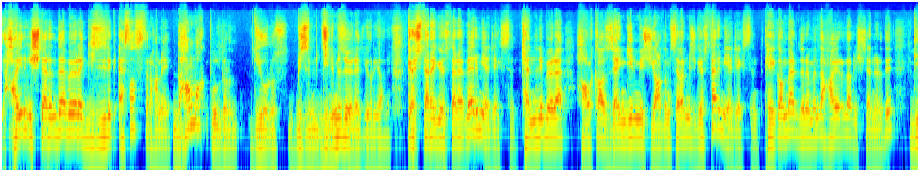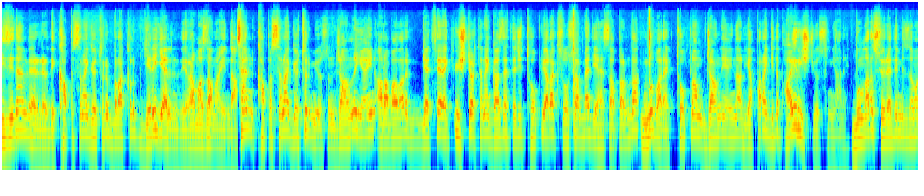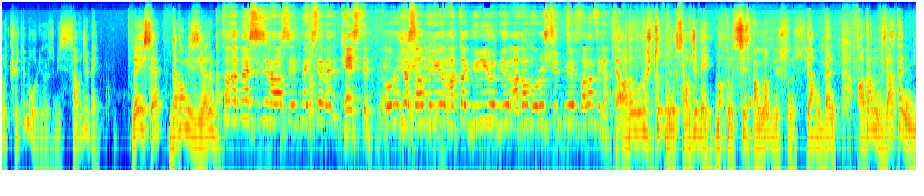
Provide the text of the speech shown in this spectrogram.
hayır işlerinde böyle gizlilik esastır hani. Daha makbuldür diyoruz. Bizim dinimiz öyle diyor yani. Göstere göstere vermeyeceksin. Kendini böyle halka zenginmiş, yardımsevermiş göstermeyeceksin. Peygamber döneminde hayırlar işlenirdi. Gizliden verilirdi. Kapısına götürüp bırakılıp geri gelirdi Ramazan ayında. Sen kapısına götürmüyorsun. Canlı yayın arabaları getirerek 3-4 tane gazeteci toplayarak sosyal medya hesaplarında mübarek toplam canlı yayınlar yaparak gidip hayır işliyorsun yani. Bunları söylediğimiz zaman kötü mü oluyoruz biz savcı bey? Neyse devam izleyelim. Fakat ben sizi rahatsız etmek istemedim. Kestim. Oruca saldırıyor hatta gülüyor diyor. Adam oruç tutmuyor falan filan. E, adam oruç tutmuyor savcı bey. Bakın siz anlamıyorsunuz. Yahu ben adam zaten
